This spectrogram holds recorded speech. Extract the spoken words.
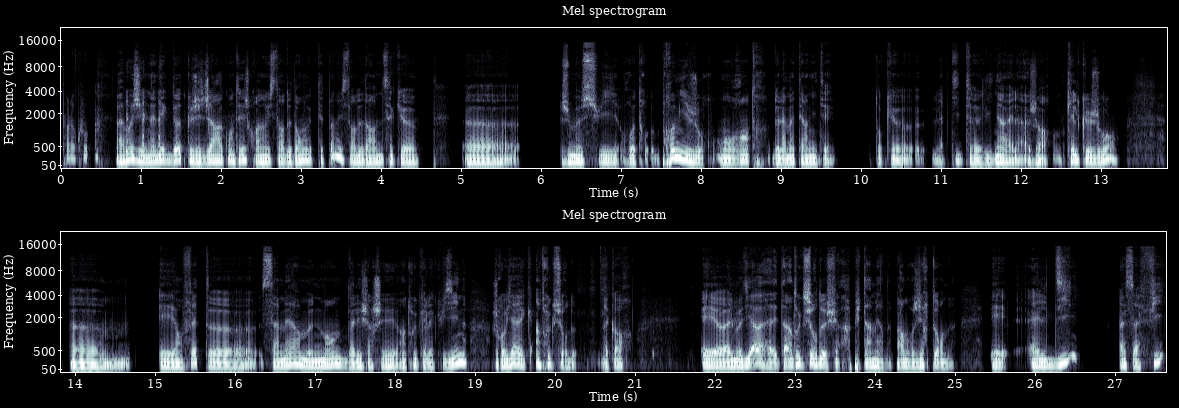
pour le coup. Bah, moi, j'ai une anecdote que j'ai déjà racontée, je crois, dans l'histoire de Daron, mais peut-être pas dans l'histoire de Daron. C'est que euh, je me suis retrouvé. Premier jour, on rentre de la maternité. Donc, euh, la petite euh, Lina, elle a genre quelques jours. Euh, et en fait, sa mère me demande d'aller chercher un truc à la cuisine. Je reviens avec un truc sur deux. D'accord? Et elle me dit Ah, t'as un truc sur deux. Je suis Ah, putain, merde, pardon, j'y retourne. Et elle dit à sa fille,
